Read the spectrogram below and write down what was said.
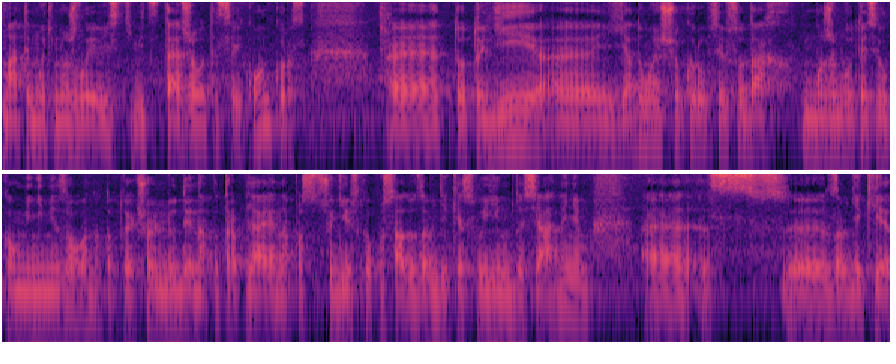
матимуть можливість відстежувати цей конкурс. Е, То тоді е, я думаю, що корупція в судах може бути цілком мінімізована. Тобто, якщо людина потрапляє на суддівську посаду завдяки своїм досягненням, е, завдяки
